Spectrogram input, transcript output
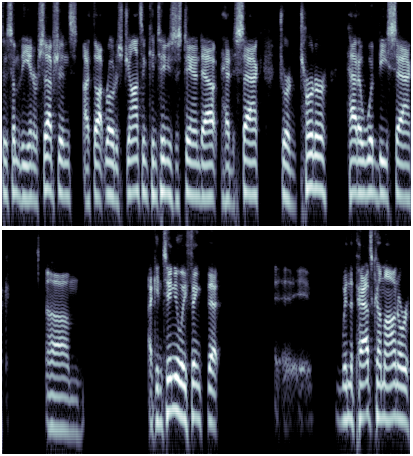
to some of the interceptions. I thought Rodas Johnson continues to stand out. Had a sack. Jordan Turner had a would be sack. Um, I continually think that uh, when the pads come on, or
